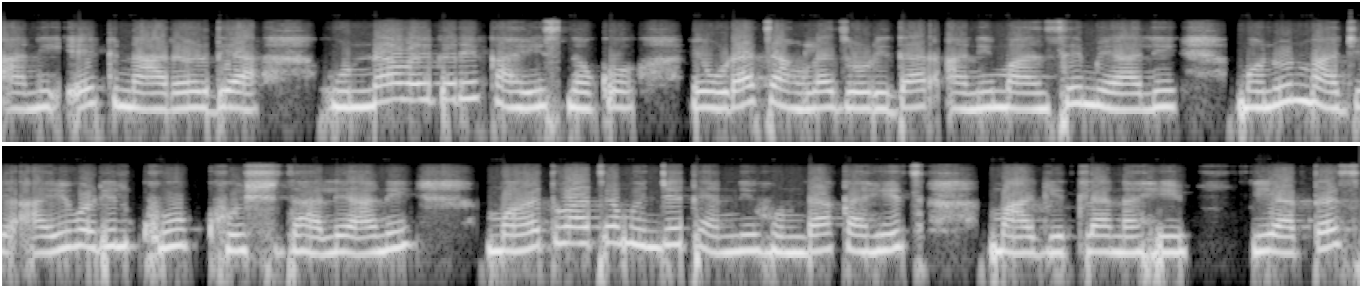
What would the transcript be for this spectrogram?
आणि एक नारळ द्या. हुंडा वगैरे काहीच नको. एवढा चांगला जोडीदार आणि माणसे मिळाली म्हणून माझे आई वडील खूप खुश झाले आणि महत्वाचं म्हणजे त्यांनी हुंडा काहीच मागितला नाही. यातच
